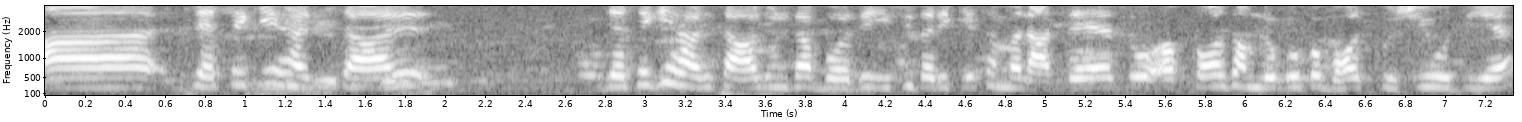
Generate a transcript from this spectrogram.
आ, जैसे कि हर साल जैसे कि हर साल उनका बर्थडे इसी तरीके से मनाते हैं तो ऑफ़ कोर्स हम लोगों को बहुत खुशी होती है।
